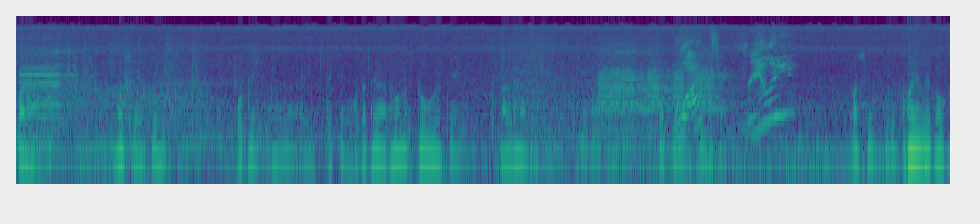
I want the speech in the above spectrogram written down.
බලන්න. පස්සේ උඩින් 8 එකෙන් උඩට යනවා 2 එකෙන් පල්ලෙහාට What? Really? පස්සේ 5 එක ඔබ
